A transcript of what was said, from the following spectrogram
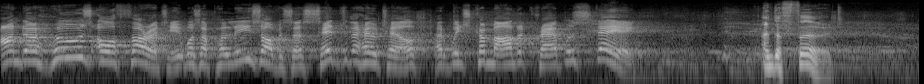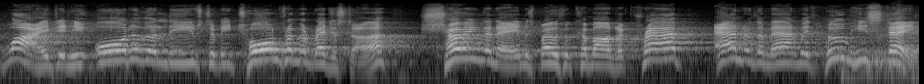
Under whose authority was a police officer sent to the hotel at which Commander Crabb was staying? And a third. Why did he order the leaves to be torn from the register, showing the names both of Commander Crabb and of the man with whom he stayed?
